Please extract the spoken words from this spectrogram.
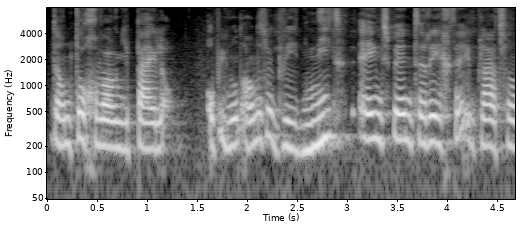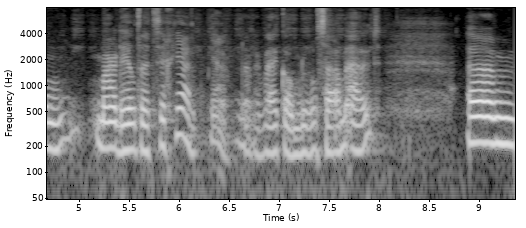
dan toch gewoon je pijlen op iemand anders, op wie je het niet eens bent te richten. In plaats van maar de hele tijd zeggen, ja, ja nou, wij komen er wel samen uit. Ehm,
